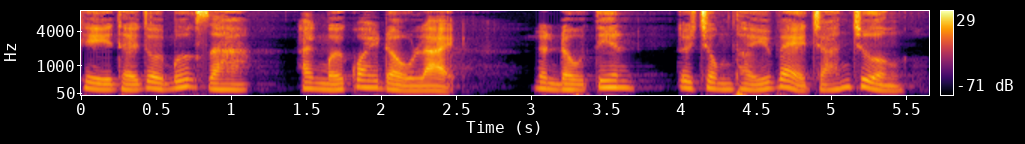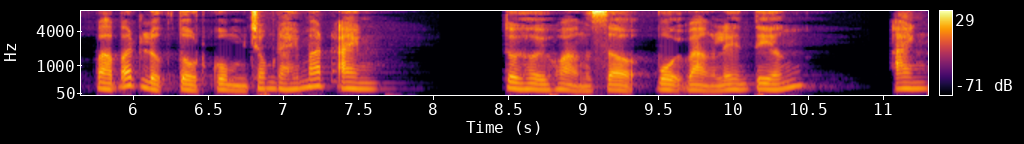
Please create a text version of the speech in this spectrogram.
Khi thấy tôi bước ra, anh mới quay đầu lại. Lần đầu tiên tôi trông thấy vẻ chán trường và bất lực tột cùng trong đáy mắt anh. Tôi hơi hoảng sợ, vội vàng lên tiếng. Anh,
